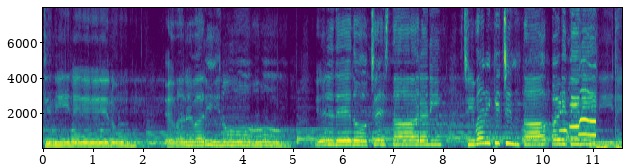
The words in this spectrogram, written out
నమ్మితి నేను ఎవరెవరినో ఏదేదో చేస్తారని చివరికి చింత పడితే నేనే.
